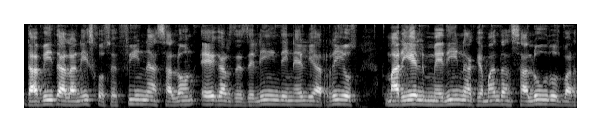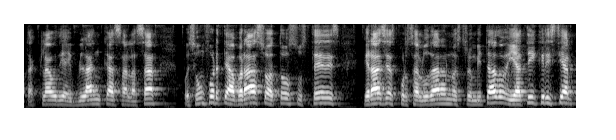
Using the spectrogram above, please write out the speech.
David Alanís, Josefina, Salón Egars desde LinkedIn, Elia Ríos, Mariel Medina que mandan saludos, Barta Claudia y Blanca Salazar. Pues un fuerte abrazo a todos ustedes. Gracias por saludar a nuestro invitado y a ti, Cristian.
